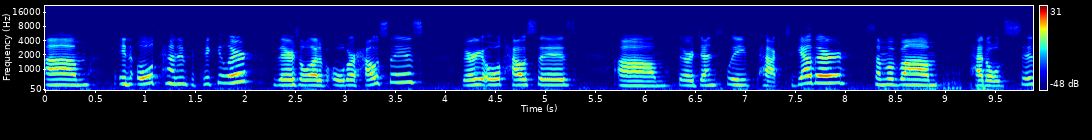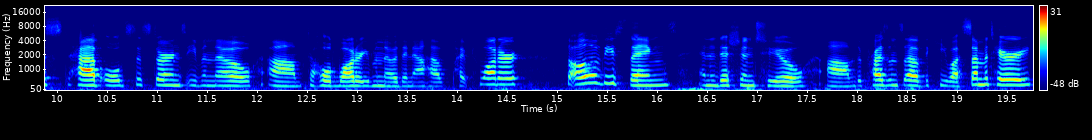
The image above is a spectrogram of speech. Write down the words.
Um, in Old Town in particular, there's a lot of older houses, very old houses. Um, they're densely packed together. Some of them had old cist- have old cisterns, even though um, to hold water, even though they now have piped water. So all of these things, in addition to um, the presence of the Key West Cemetery,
